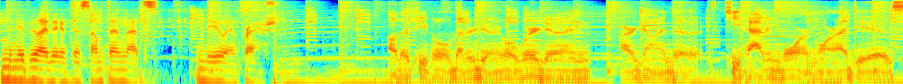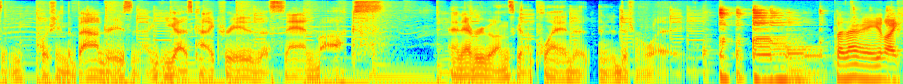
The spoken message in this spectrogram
manipulate it into something that's new and fresh. Other people that are doing what we're doing are going to keep having more and more ideas and pushing the boundaries. And you guys kind of created a sandbox, and everyone's going to play in it in a different way. But then you like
